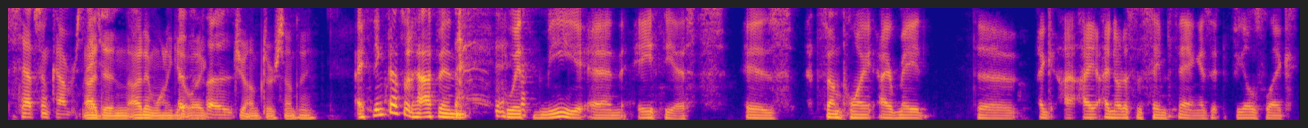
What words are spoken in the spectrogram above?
Just have some conversation i didn't i didn't want to get like opposed- jumped or something. I think that's what happened with me and atheists is at some point I made the I, I, I noticed the same thing as it feels like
